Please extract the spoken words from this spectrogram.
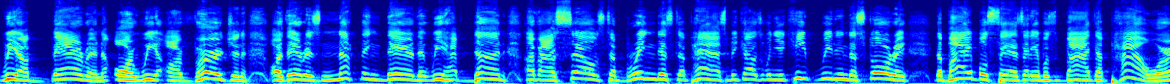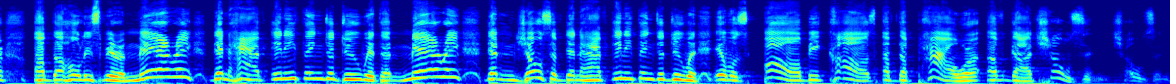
we are barren or we are virgin or there is nothing there that we have done of ourselves to bring this to pass. Because when you keep reading the story, the Bible says that it was by the power of the Holy Spirit. Mary didn't have anything to do with it. Mary didn't, Joseph didn't have anything to do with it. It was all because of the power of God chosen, chosen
